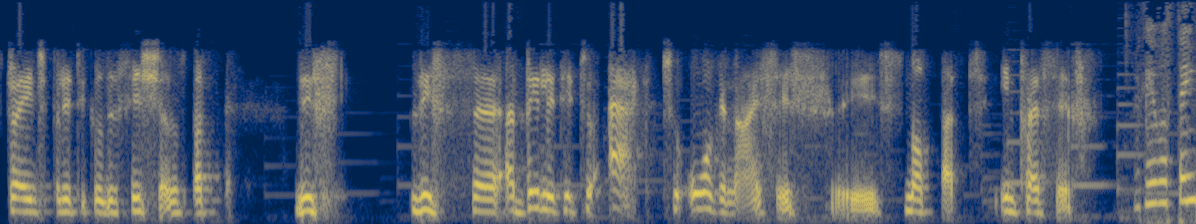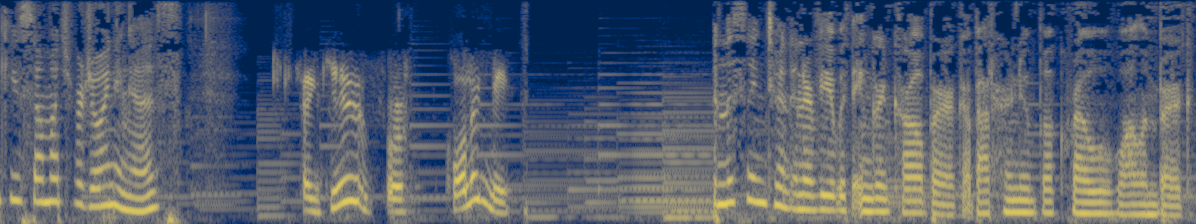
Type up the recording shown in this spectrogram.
strange political decisions, but this this uh, ability to act, to organize, is, is not that impressive. Okay, well, thank you so much for joining us. Thank you for calling me. Been listening to an interview with Ingrid Carlberg about her new book, Raoul Wallenberg,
